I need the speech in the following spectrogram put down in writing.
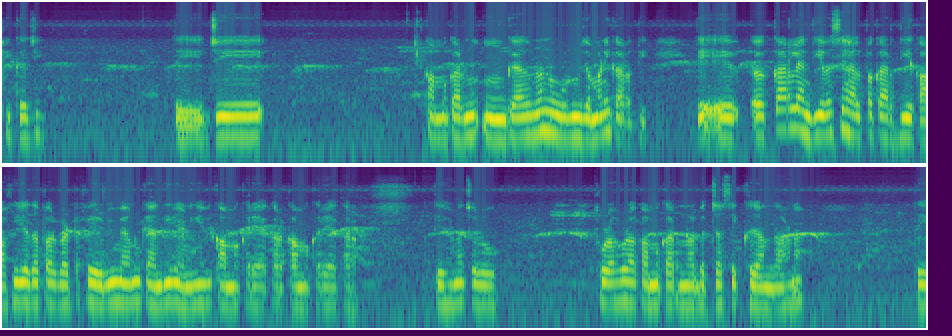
ਠੀਕ ਹੈ ਜੀ? ਤੇ ਜੇ ਕੰਮ ਕਰਨ ਨੂੰ ਊਂ ਕਹਿ ਦੋ ਨੂਰ ਨੂੰ ਜਮਾ ਨਹੀਂ ਕਰਦੀ। ਤੇ ਕਰ ਲੈਂਦੀ ਹੈ, ਵੈਸੇ ਹੈਲਪ ਕਰਦੀ ਹੈ ਕਾਫੀ ਜ਼ਿਆਦਾ, ਪਰ ਬਟ ਫਿਰ ਵੀ ਮੈਂ ਉਹਨੂੰ ਕਹਿੰਦੀ ਰਹਿਣੀ ਹੈ ਵੀ ਕੰਮ ਕਰਿਆ ਕਰ, ਕੰਮ ਕਰਿਆ ਕਰ। ਤੇ ਹਨਾ, ਚਲੋ ਥੋੜਾ ਥੋੜਾ ਕੰਮ ਕਰਨ ਨਾਲ ਬੱਚਾ ਸਿੱਖ ਜਾਂਦਾ, ਹਨਾ? ਤੇ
